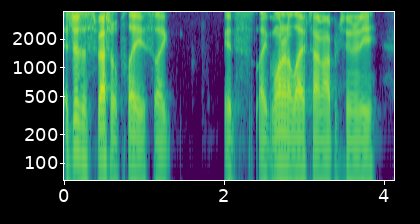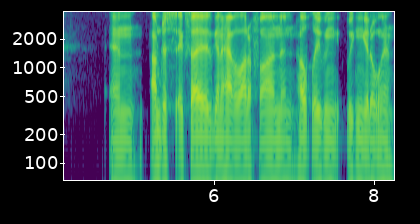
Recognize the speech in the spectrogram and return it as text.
it's just a special place. Like, it's like one in a lifetime opportunity. And I'm just excited, going to have a lot of fun, and hopefully we can, we can get a win.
